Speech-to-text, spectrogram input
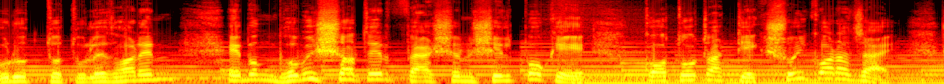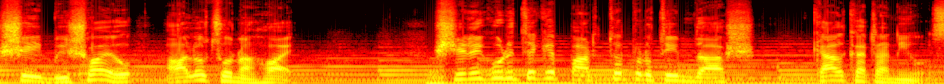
গুরুত্ব তুলে ধরেন এবং ভবিষ্যতের ফ্যাশন শিল্পকে কতটা টেকসই করা যায় সেই বিষয়েও আলোচনা হয়। শিলিগুড়ি থেকে পার্থপ্রতিম দাস, ক্যালকাটা নিউজ।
